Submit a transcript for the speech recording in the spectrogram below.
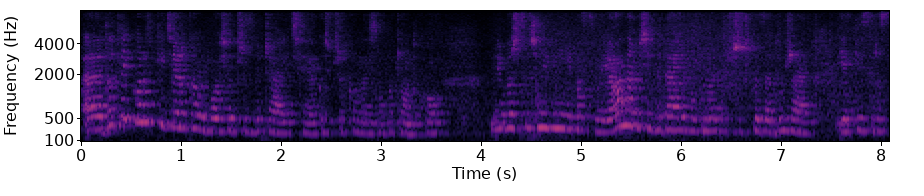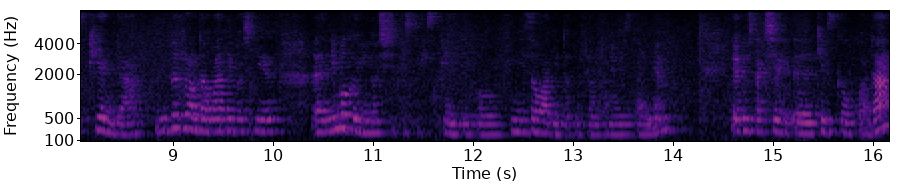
E, Do tej kurtki ciężko mi było się przyzwyczaić, jakoś przekonać na początku, ponieważ coś mi w niej nie pasuje. Ona mi się wydaje w ogóle troszeczkę za duża, jak jest rozpięta. Nie wygląda ładnie, właśnie e, nie mogę jej nosić po prostu rozpiętej, bo nie za ładnie to wygląda moim zdaniem. Jakoś tak się e, kiepsko układa.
